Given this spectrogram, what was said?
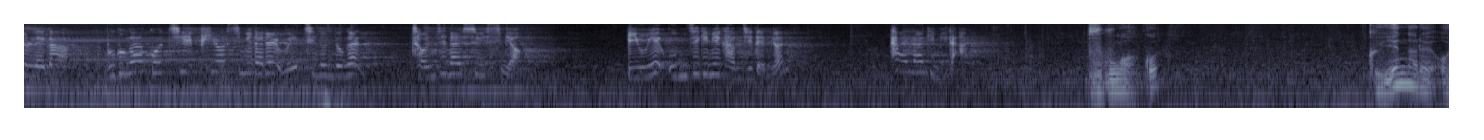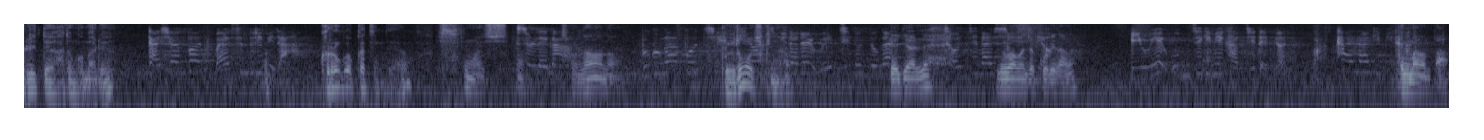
술래가 무궁화 꽃이 피었습니다를 외치는 동안 전진할 수 있으며 이후에 움직임이 감지되면 탈락입니다. 무궁화 꽃? 그 옛날에 어릴 때 하던 거 말이에요? 다시 한번 말씀드립니다. 그런 것 같은데요. 무궁화 씨. 술래가 전화 하나. 무궁화 꽃이 뭐 이런 걸? 전진할 수 누가 먼저 골이 나나? 이후에 움직임이 감지되면 탈락입니다. 100만 원 봐.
